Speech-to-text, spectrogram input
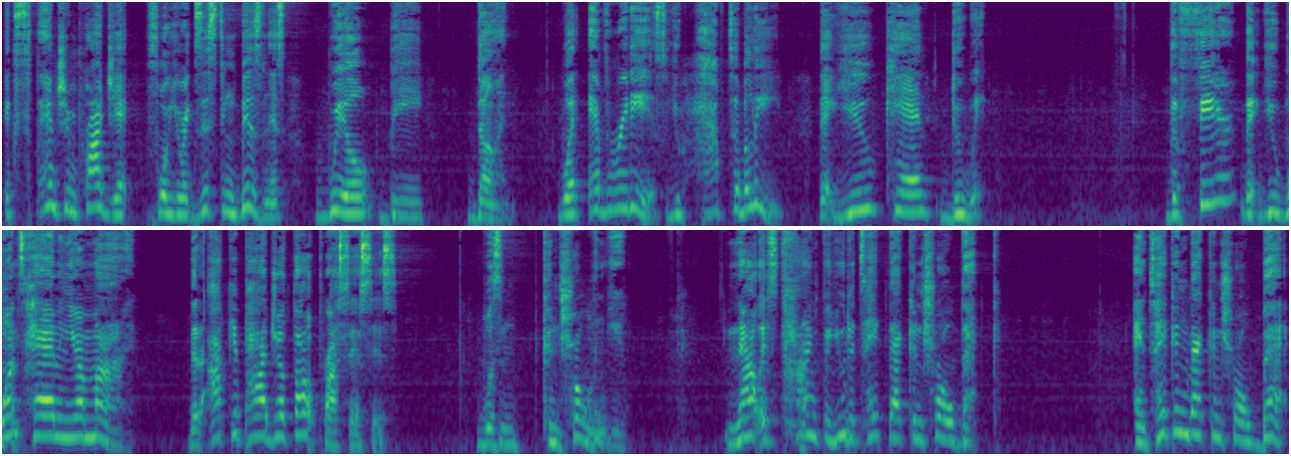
expansion project for your existing business will be done. Whatever it is, you have to believe that you can do it. The fear that you once had in your mind that occupied your thought processes was controlling you. Now it's time for you to take that control back. And taking that control back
